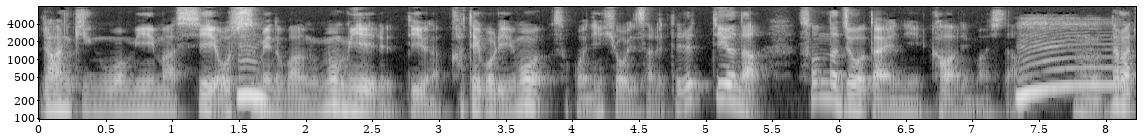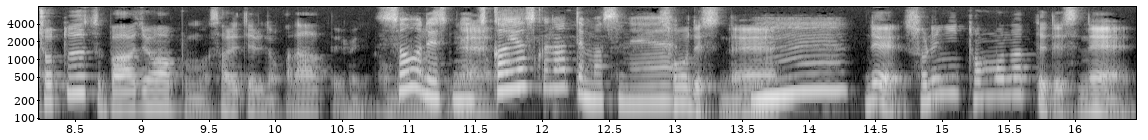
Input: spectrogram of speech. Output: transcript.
ランキングも見えますし、おすすめの番組も見えるっていうようなカテゴリーもそこに表示されてるっていうような、そんな状態に変わりました。うーんだからちょっとずつバージョンアップもされてるのかなというふうに思いますね。そうですね。使いやすくなってますね。そうですね。うーん。で、それに伴ってですね、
